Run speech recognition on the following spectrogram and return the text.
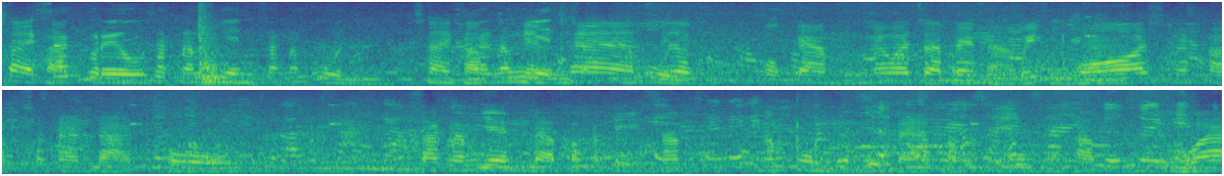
ใช่ครับ ซักเร็วซักน้ำเย็นซักน้ำอุ่นใช่ครับน้ำเย็นพีงแค่น้ำอุ่น เลือกโปรแกรมไม่ว่าจะเป็น Quick Wash นะครับ Standard Pro ซักน้ำเย็นแบบปกติซักน้ำอุ่นแบบปกตินะครับหรือว่า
